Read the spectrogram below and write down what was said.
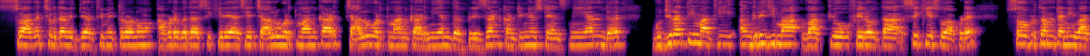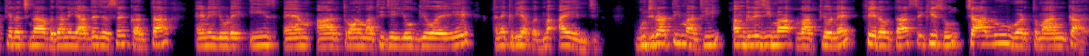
સ્વાગત છે બધા વિદ્યાર્થી મિત્રોનું. આપણે બધા શીખી રહ્યા છીએ ચાલુ વર્તમાન કાળ. ચાલુ વર્તમાન કાળની અંદર પ્રેઝન્ટ કન્ટિન્યુઅસ ટેન્સની અંદર ગુજરાતીમાંથી અંગ્રેજીમાં વાક્યો ફેરવતા શીખીશું આપણે. સૌપ્રથમ તેની વાક્ય રચના બધાને યાદ જ હશે. કરતા એની જોડે ઇઝ એમ આર ત્રણમાંથી જે યોગ્ય હોય એ અને ક્રિયાપદમાં આઈએનજી ગુજરાતીમાંથી અંગ્રેજીમાં વાક્યોને ફેરવતા શીખીશું. ચાલુ વર્તમાન કાળ.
